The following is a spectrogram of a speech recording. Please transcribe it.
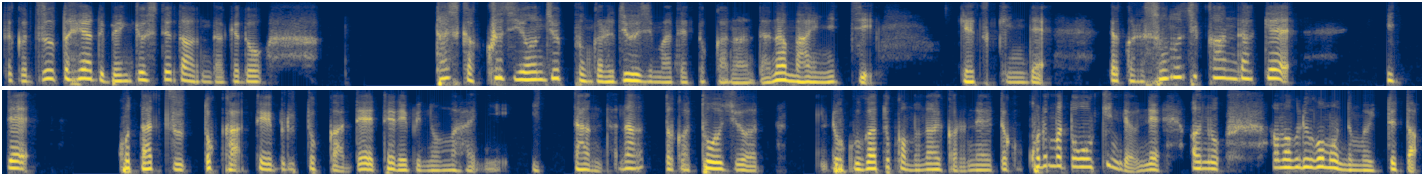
だからずっと部屋で勉強してたんだけど、確か9時40分から10時までとかなんだな、毎日。月金で。だからその時間だけ行って、こたつとかテーブルとかでテレビの前に行ったんだな。だから当時は録画とかもないからね。だからこれまた大きいんだよね。あの、浜栗顧問でも言ってた。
